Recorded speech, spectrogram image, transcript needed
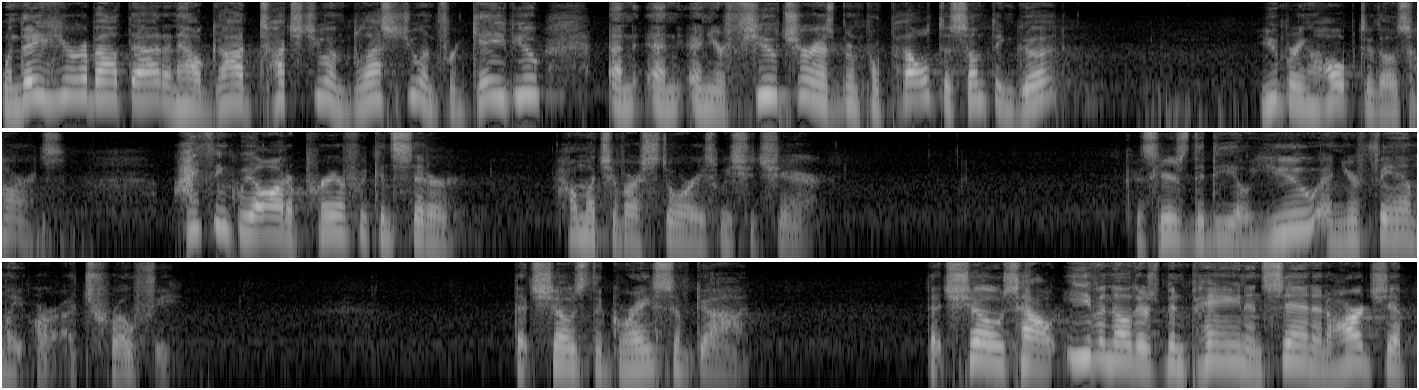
When they hear about that and how God touched you and blessed you and forgave you, and, and, and your future has been propelled to something good, you bring hope to those hearts. I think we ought to pray if we consider how much of our stories we should share. Because here's the deal you and your family are a trophy that shows the grace of God, that shows how, even though there's been pain and sin and hardship,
